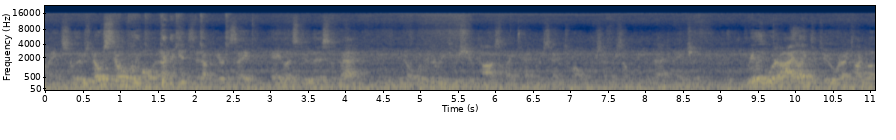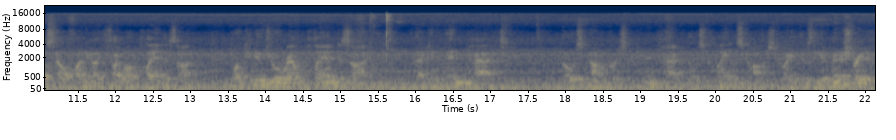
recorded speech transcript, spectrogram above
Right? So there's no silver bullet. I can't sit up here and say, hey, let's do this and that, reduce your cost by 10%, 12% or something of that nature. Really what I like to do when I talk about self-funding, I like to talk about plan design. What can you do around plan design that can impact those numbers, it can impact those claims costs, right? There's the administrative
